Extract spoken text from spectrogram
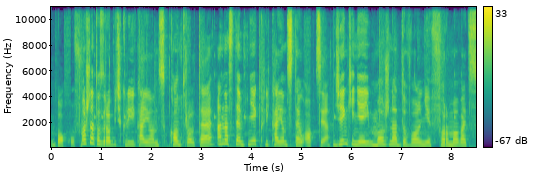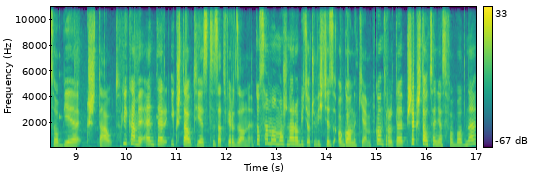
boków? Można to zrobić klikając Ctrl T, a następnie klikając tę opcję. Dzięki niej można dowolnie formować sobie kształt. Klikamy Enter i kształt jest zatwierdzony. To samo można robić oczywiście z ogonkiem. Ctrl T, przekształcenia swobodne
